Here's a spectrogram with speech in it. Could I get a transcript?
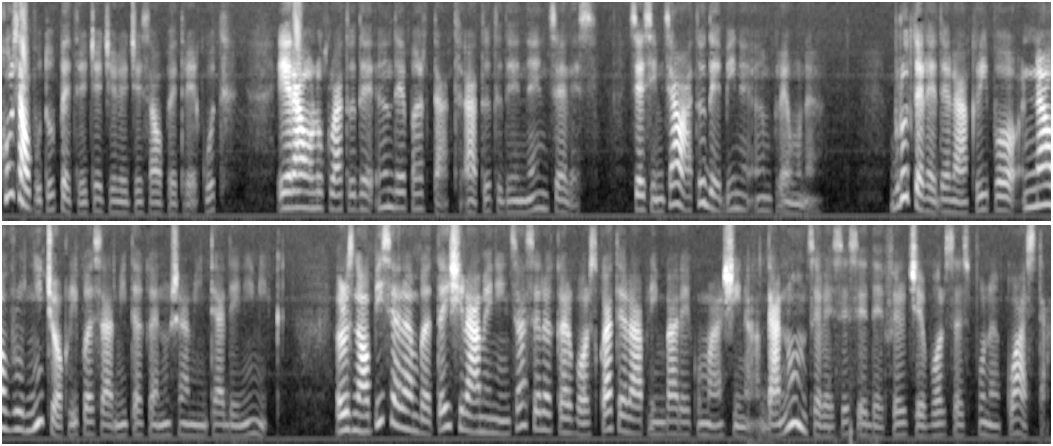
Cum s-au putut petrece cele ce s-au petrecut? Era un lucru atât de îndepărtat, atât de neînțeles. Se simțeau atât de bine împreună. Brutele de la Cripo n-au vrut nicio clipă să admită că nu-și amintea de nimic. Îl snopiseră în bătăi și l-a amenințaseră că îl vor scoate la plimbare cu mașina, dar nu înțelesese de fel ce vor să spună cu asta.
